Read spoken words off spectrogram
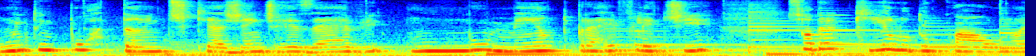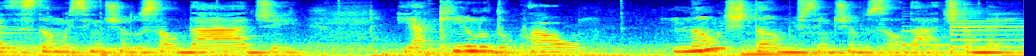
muito importante que a gente reserve um momento para refletir sobre aquilo do qual nós estamos sentindo saudade e aquilo do qual não estamos sentindo saudade também.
